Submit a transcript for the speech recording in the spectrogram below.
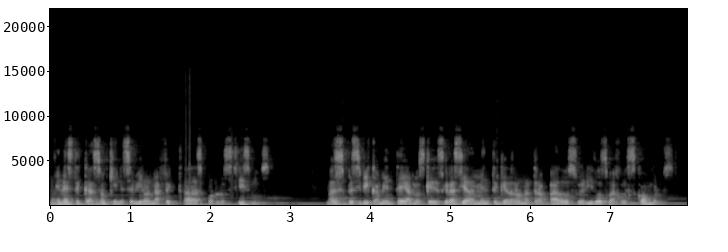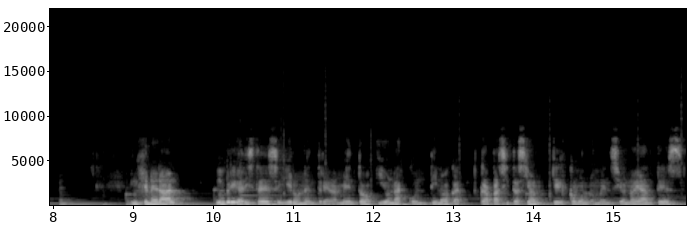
en este caso quienes se vieron afectadas por los sismos más específicamente a los que desgraciadamente quedaron atrapados o heridos bajo escombros. En general, un brigadista debe seguir un entrenamiento y una continua capacitación, ya que como lo mencioné antes,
